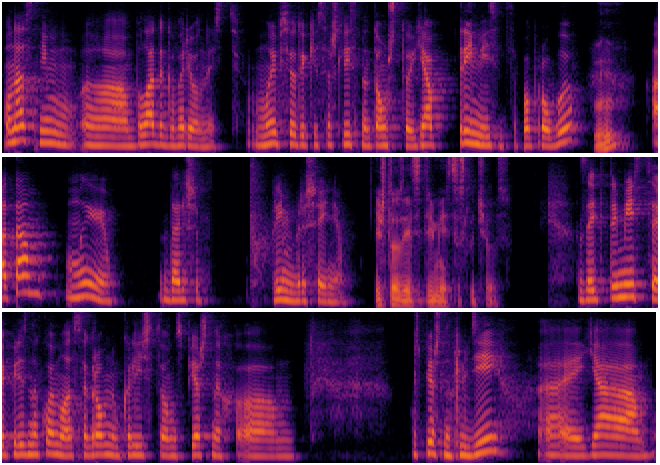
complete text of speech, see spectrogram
У нас с ним э, была договоренность. Мы все-таки сошлись на том, что я три месяца попробую, Мгм. а там мы дальше примем решение. И что за эти три месяца случилось? За эти три месяца я перезнакомилась с огромным количеством успешных, эм, успешных людей. Э, Я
